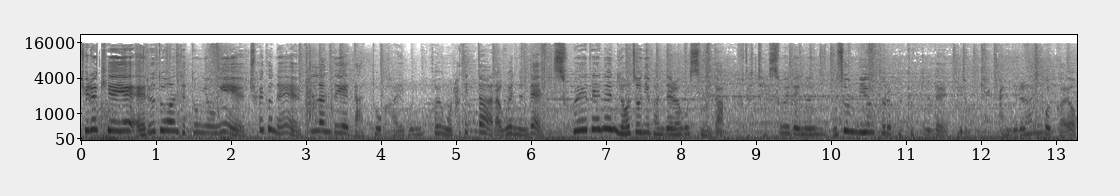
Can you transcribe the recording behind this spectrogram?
튀르키예의 에르도안 대통령이 최근에 핀란드의 나토 가입은 허용을 하겠다라고 했는데 스웨덴은 여전히 반대를 하고 있습니다. 도대체 스웨덴은 무슨 미운털이 박혔길래 이렇게 반대를 하는 걸까요?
